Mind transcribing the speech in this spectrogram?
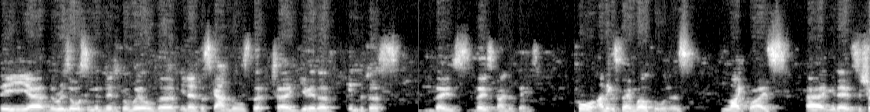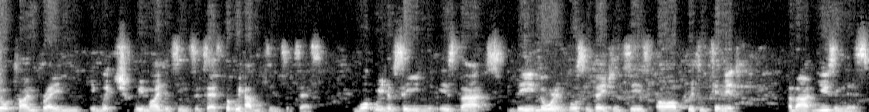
the uh, the resourcing, the political will, the you know the scandals that uh, give it a impetus, those those kind of things. For unexplained wealth orders, likewise, uh, you know it's a short time frame in which we might have seen success, but we haven't seen success. What we have seen is that the law enforcement agencies are pretty timid about using this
